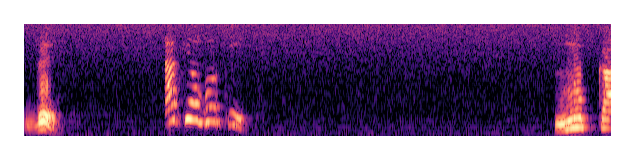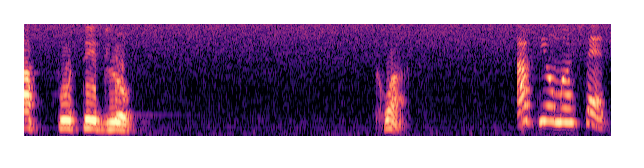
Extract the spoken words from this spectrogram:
De. Ak yon bokit. Nou kap pote dlo. Trois. Ak yon manchet.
